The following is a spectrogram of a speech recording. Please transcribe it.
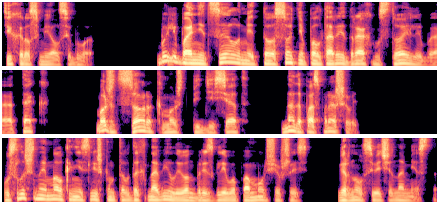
тихо рассмеялся Блад. Были бы они целыми, то сотни-полторы драхм стоили бы, а так, может, сорок, может, пятьдесят. Надо поспрашивать. Услышанное Малка не слишком-то вдохновил, и он, брезгливо поморщившись, вернул свечи на место.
